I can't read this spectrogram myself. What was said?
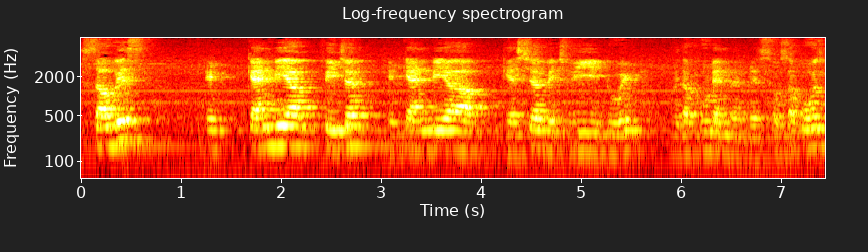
Service, it can be a feature, it can be a gesture which we do it with a food and beverage. So suppose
